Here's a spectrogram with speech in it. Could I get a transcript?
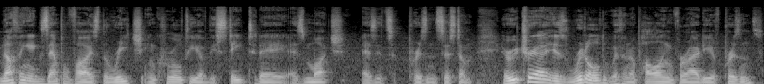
Nothing exemplifies the reach and cruelty of the state today as much as its prison system. Eritrea is riddled with an appalling variety of prisons,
